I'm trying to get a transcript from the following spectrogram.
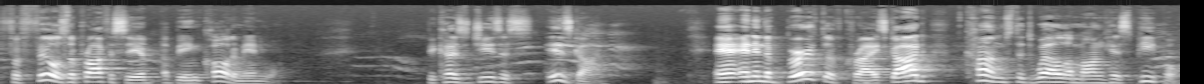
fulfills the prophecy of, of being called Emmanuel because Jesus is God. And, and in the birth of Christ, God comes to dwell among his people.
